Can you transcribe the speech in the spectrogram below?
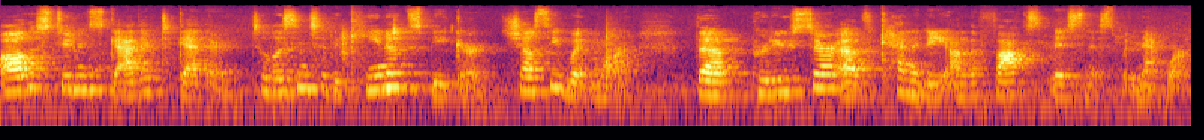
all the students gathered together to listen to the keynote speaker, Chelsea Whitmore, the producer of Kennedy on the Fox Business Network.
